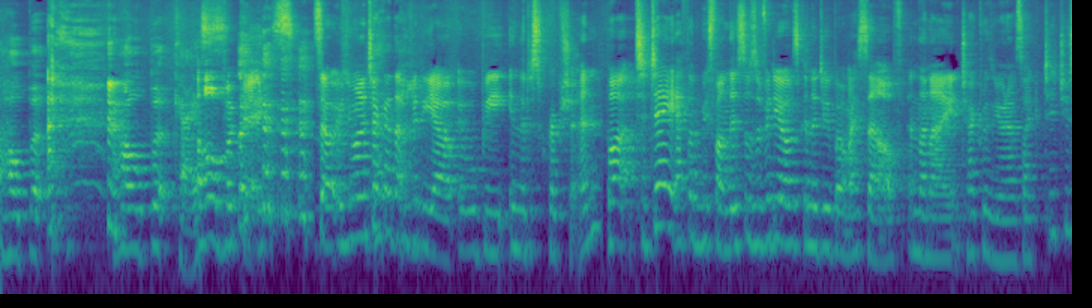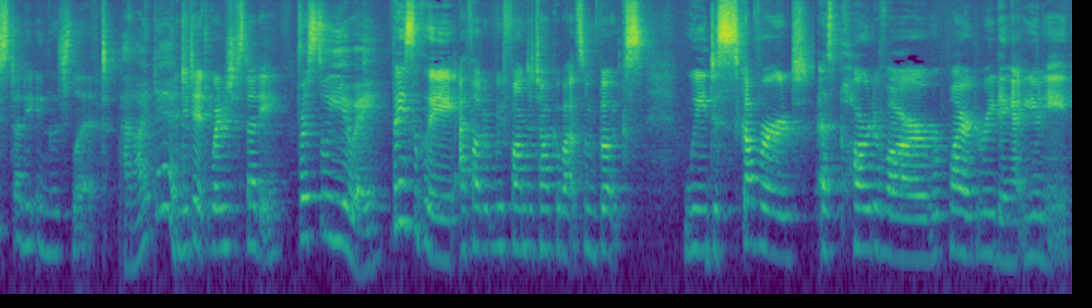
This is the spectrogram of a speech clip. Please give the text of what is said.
A whole book, a whole bookcase. A whole bookcase. so if you want to check out that video, it will be in the description. But today I thought it'd be fun. This was a video I was going to do by myself, and then I checked with you, and I was like, "Did you study English lit?" And I did. And you did. did. Where did you study? Bristol UE. Basically, I thought it would be fun to talk about some books we discovered as part of our required reading at uni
